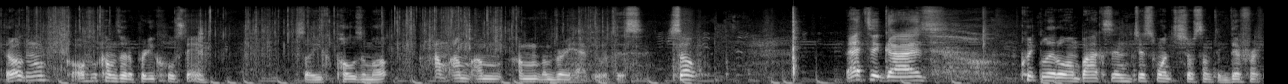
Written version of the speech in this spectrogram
it also, also comes with a pretty cool stand. So you can pose them up. I'm, I'm, I'm, I'm, I'm very happy with this. So, that's it guys. Quick little unboxing. Just want to show something different.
